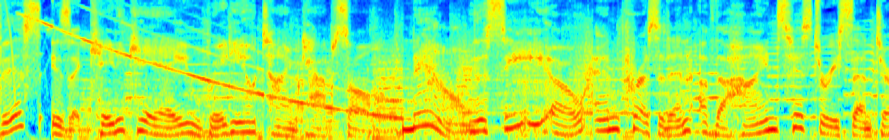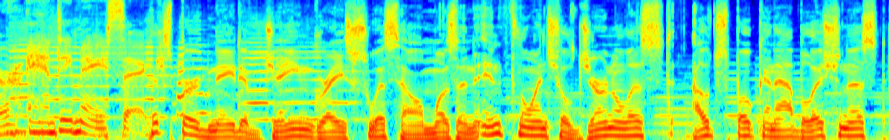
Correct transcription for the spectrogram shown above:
This is a KDKA radio time capsule. Now, the CEO and president of the Heinz History Center, Andy Masich. Pittsburgh native Jane Grey Swisshelm was an influential journalist, outspoken abolitionist,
